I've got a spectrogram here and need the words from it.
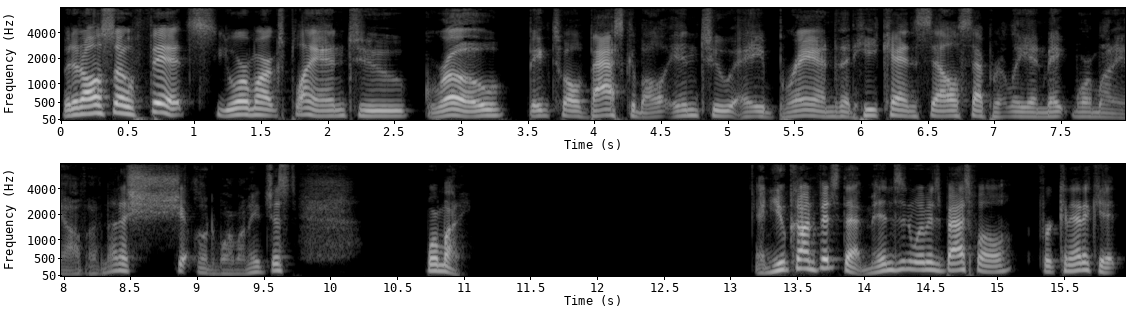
but it also fits Yormark's plan to grow Big 12 basketball into a brand that he can sell separately and make more money off of. Not a shitload of more money, just more money. And UConn fits that. Men's and women's basketball for Connecticut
